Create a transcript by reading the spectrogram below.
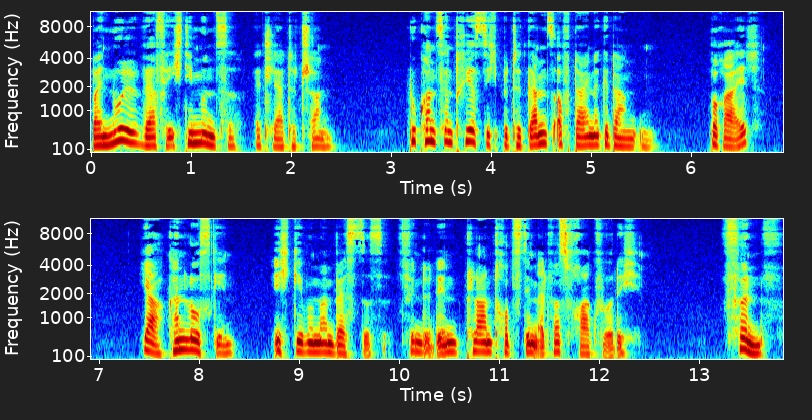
Bei null werfe ich die Münze, erklärte Chan. Du konzentrierst dich bitte ganz auf deine Gedanken. Bereit? Ja, kann losgehen. Ich gebe mein Bestes, finde den Plan trotzdem etwas fragwürdig. Fünf,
